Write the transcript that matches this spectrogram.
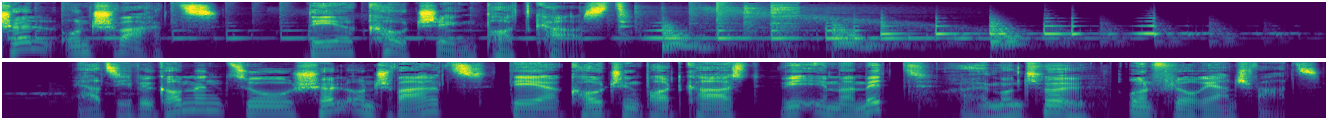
Schöll und Schwarz, der Coaching-Podcast. Herzlich willkommen zu Schöll und Schwarz, der Coaching-Podcast, wie immer mit Raimund Schöll und Florian Schwarz.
